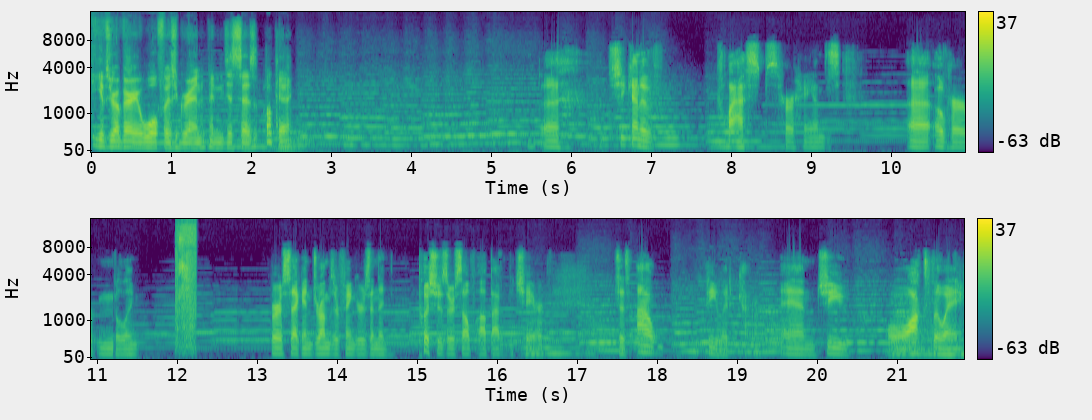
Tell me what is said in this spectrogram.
He gives you a very wolfish grin, and he just says, "Okay." Uh, she kind of clasps her hands uh, over her middle and for a second, drums her fingers, and then pushes herself up out of the chair. Says, "I'll see you later, Kyra," and she walks away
